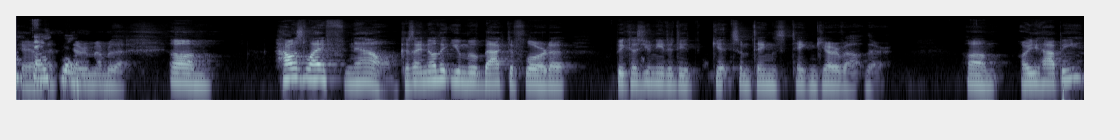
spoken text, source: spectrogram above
Okay Thank I, you. I remember that. Um how's life now? Because I know that you moved back to Florida because you needed to get some things taken care of out there. Um, are you happy?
